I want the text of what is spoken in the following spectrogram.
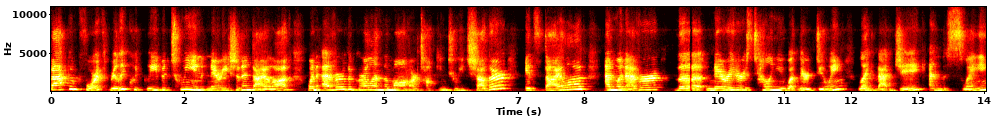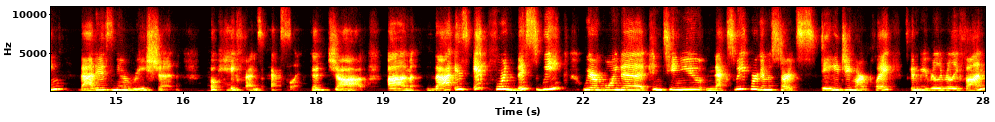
back and forth really quickly between narration and dialogue. Whenever the girl and the mom are talking to each other, it's dialogue. And whenever the narrator is telling you what they're doing, like that jig and the swaying, that is narration. Okay, friends, excellent. Good job. Um, that is it for this week. We are going to continue next week. We're going to start staging our play. It's going to be really, really fun.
